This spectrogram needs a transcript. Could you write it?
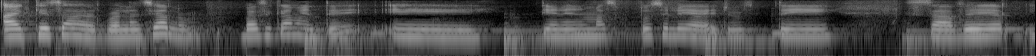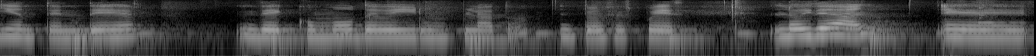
hay que saber balancearlo. Básicamente eh, tienen más posibilidades ellos de saber y entender de cómo debe ir un plato. Entonces, pues lo ideal eh,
